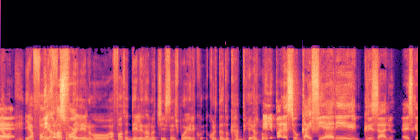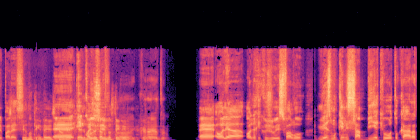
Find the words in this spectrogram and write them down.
Não, e a, fo e a foto Ford. dele no. A foto dele na notícia é tipo ele co- cortando o cabelo. Ele parece o Guy Fieri grisalho. É isso que ele parece. Eu não tenho ideia de quem É, é o Guy Fieri, mas eu já não gostei dele. Ai, credo. É, olha, olha o que, que o juiz falou. Mesmo que ele sabia que o outro cara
